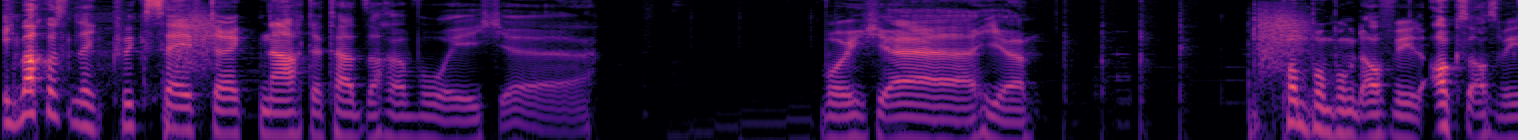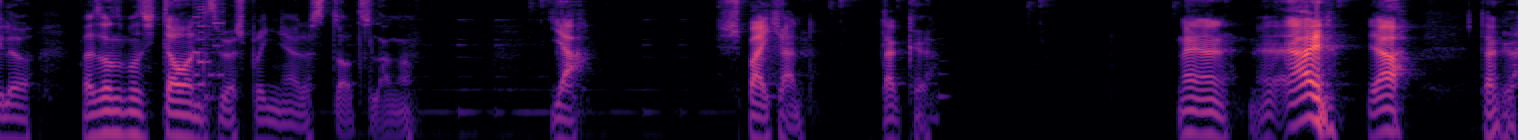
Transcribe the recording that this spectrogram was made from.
ich mache kurz einen Quick Save direkt nach der Tatsache, wo ich, äh, wo ich, äh, hier Pum Pum Punkt aufwähle, Ox auswähle. Weil sonst muss ich dauernd das überspringen. Ja, das dauert zu lange. Ja. Speichern. Danke. Nein, nein, nein, nein. Ja, danke.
